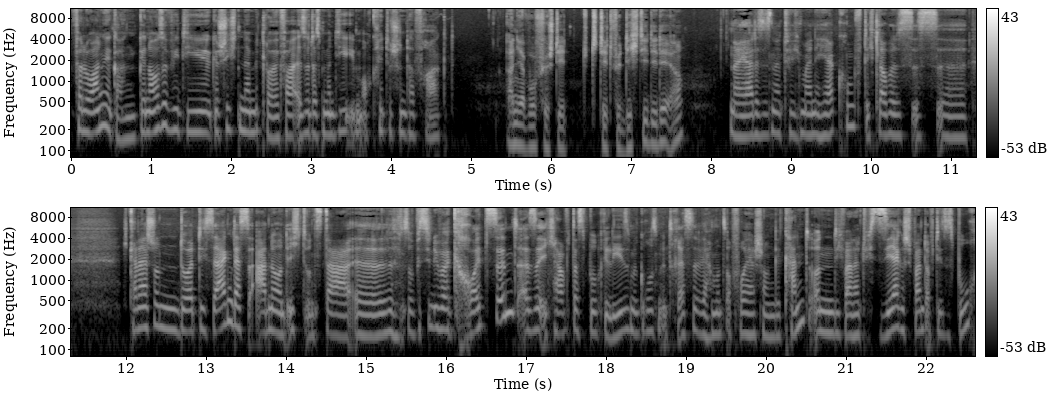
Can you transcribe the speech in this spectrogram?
verloren gegangen. Genauso wie die Geschichten der Mitläufer. Also, dass man die eben auch kritisch hinterfragt. Anja, wofür steht, steht für dich die DDR? Naja, das ist natürlich meine Herkunft. Ich glaube, es ist. Äh ich kann ja schon deutlich sagen, dass Anne und ich uns da äh, so ein bisschen überkreuzt sind. Also ich habe das Buch gelesen mit großem Interesse. Wir haben uns auch vorher schon gekannt und ich war natürlich sehr gespannt auf dieses Buch.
